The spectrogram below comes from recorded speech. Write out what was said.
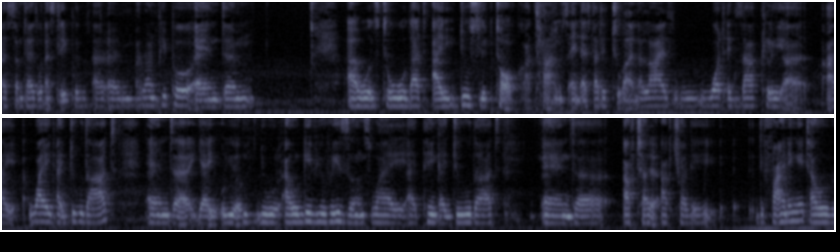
uh, sometimes when I sleep with uh, um, around people and um, I was told that I do sleep talk at times and I started to analyze what exactly uh, I why I do that? And uh, yeah you, you I will give you reasons why I think I do that. And uh, after actually defining it. I will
